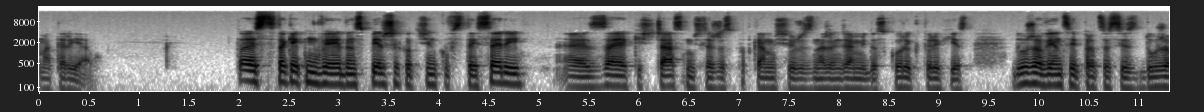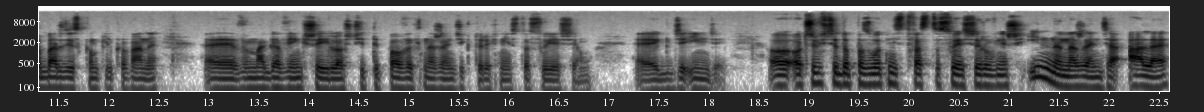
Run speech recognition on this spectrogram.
materiału. To jest, tak jak mówię, jeden z pierwszych odcinków z tej serii. E, Za jakiś czas myślę, że spotkamy się już z narzędziami do skóry, których jest dużo więcej. Proces jest dużo bardziej skomplikowany. E, Wymaga większej ilości typowych narzędzi, których nie stosuje się e, gdzie indziej. O, oczywiście do pozłotnictwa stosuje się również inne narzędzia, ale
